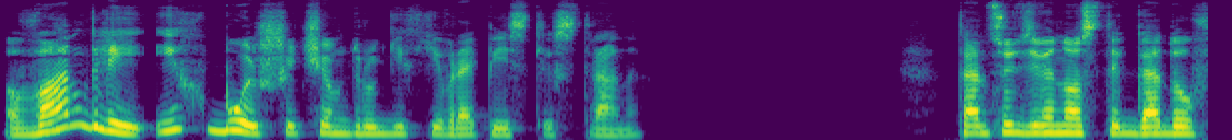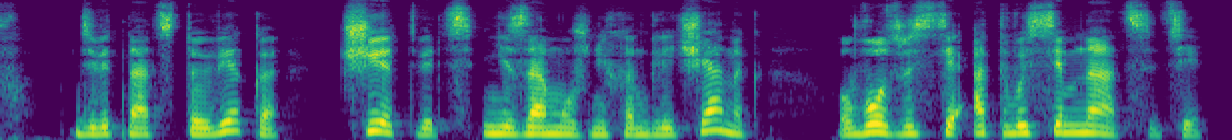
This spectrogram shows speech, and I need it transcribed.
В Англии их больше, чем в других европейских странах. К концу 90-х годов XIX века четверть незамужних англичанок – в возрасте от 18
